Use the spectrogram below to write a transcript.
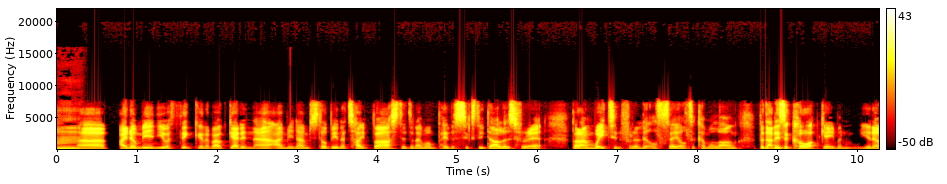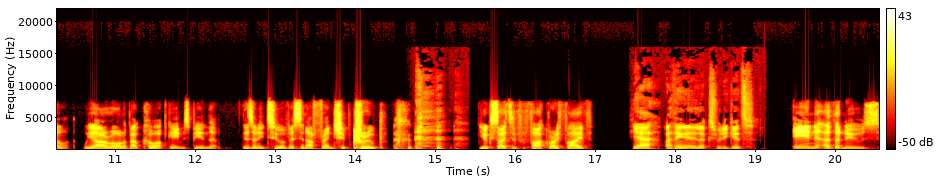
Mm. Uh, I know me and you are thinking about getting that. I mean, I'm still being a tight bastard and I won't pay the $60 for it, but I'm waiting for a little sale to come along. But that is a co op game. And, you know, we are all about co op games, being that there's only two of us in our friendship group. you excited for Far Cry 5? Yeah, I think it looks really good. In other news,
